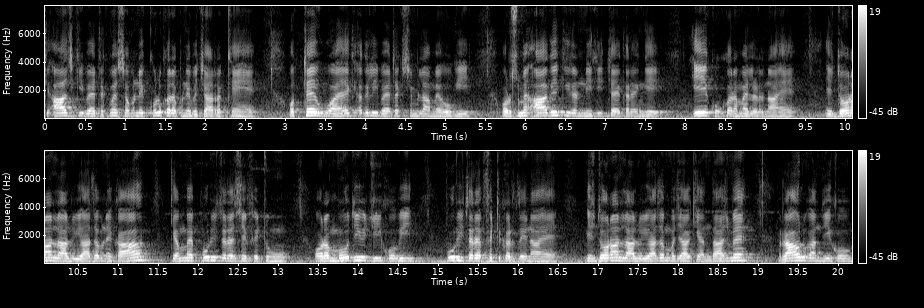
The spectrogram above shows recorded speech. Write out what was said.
कि आज की बैठक में सबने खुलकर अपने विचार रखे हैं और तय हुआ है कि अगली बैठक शिमला में होगी और उसमें आगे की रणनीति तय करेंगे। एक होकर हमें लड़ना है। इस दौरान लालू यादव ने कहा कि अब मैं पूरी तरह से फिट हूँ और अब मोदी जी को भी पूरी तरह फिट कर देना है। इस दौरान लालू यादव मज़ाक के अंदाज में राहुल गांधी को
